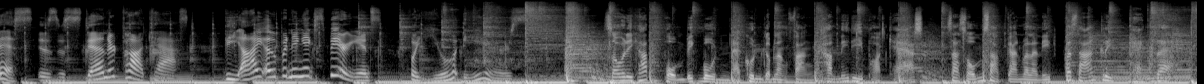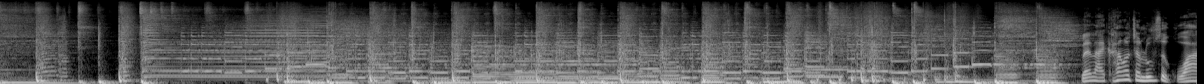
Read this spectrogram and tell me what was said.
This is the Standard Podcast, the eye opening experience for your ears. สวัสดีครับ ผมบิ๊กบุญ และคุณกำลังฟังคำนี้ดีพอดแคสต์สะสมสับการวลนิดภาษาอังกฤษแข็งแรงหลาย ๆ ครั้งเราจะรู้สึกว่า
